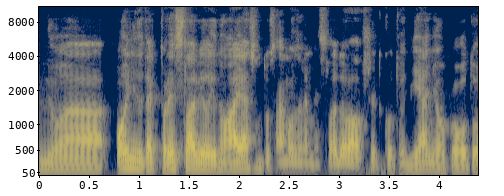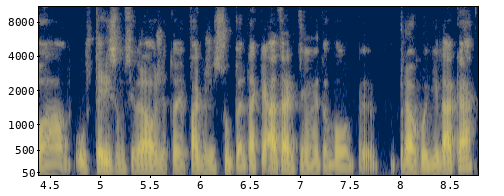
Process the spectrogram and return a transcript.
No a oni to tak preslavili, no a ja som to samozrejme sledoval, všetko to dianie okolo toho a už vtedy som si vral, že to je fakt, že super, také atraktívne to bolo pre oko diváka.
